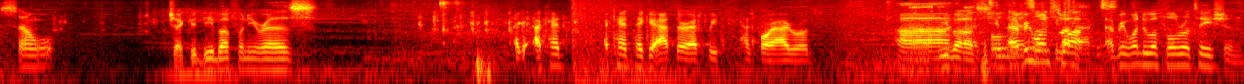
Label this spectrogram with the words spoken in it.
So, Check your debuff when you res. I, I can't I can't take it after SB has four aggroes. Uh, Debuffs. full Everyone swap. attacks. Everyone do a full rotation.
